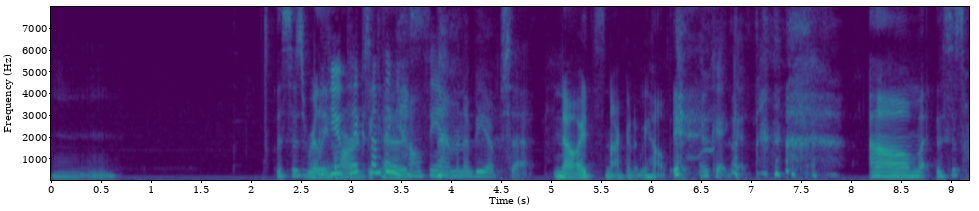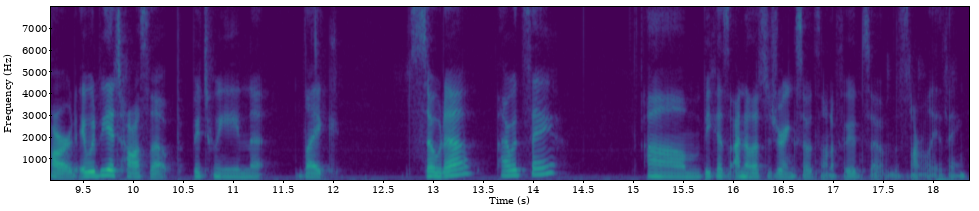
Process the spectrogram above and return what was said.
Mm. This is really hard. if you pick something healthy, I'm gonna be upset. no, it's not gonna be healthy. okay, good. um, this is hard. It would be a toss up between like soda, I would say. Um, because I know that's a drink, so it's not a food, so it's not really a thing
